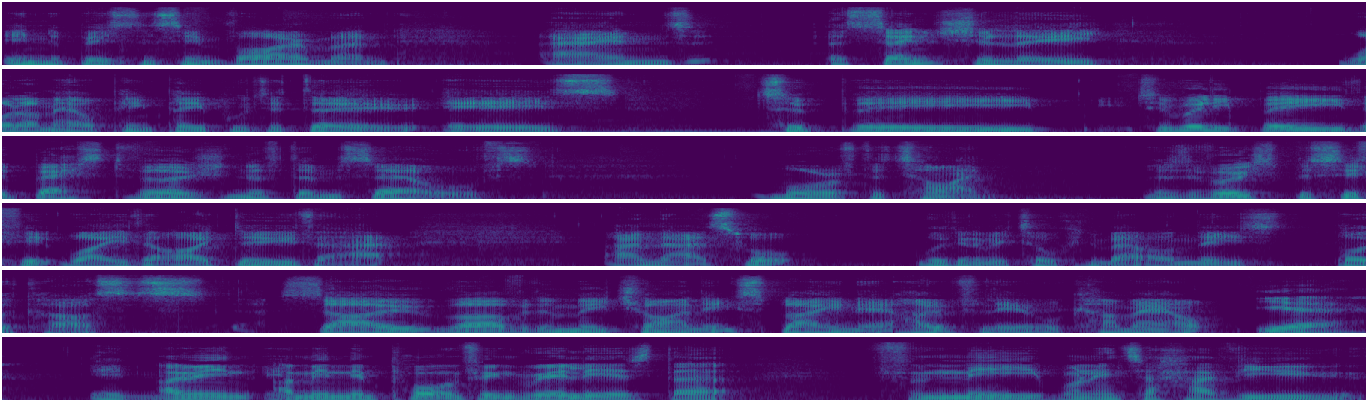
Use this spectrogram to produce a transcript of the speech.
in the business environment. And essentially what I'm helping people to do is to be to really be the best version of themselves more of the time. There's a very specific way that I do that, and that's what we're going to be talking about on these podcasts. So rather than me trying to explain it, hopefully it will come out. Yeah. In, I mean, I mean, the important thing really is that for me, wanting to have you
